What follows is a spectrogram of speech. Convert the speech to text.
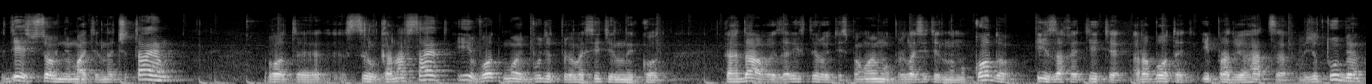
Здесь все внимательно читаем. Вот э, ссылка на сайт и вот мой будет пригласительный код. Когда вы зарегистрируетесь по моему пригласительному коду и захотите работать и продвигаться в YouTube,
